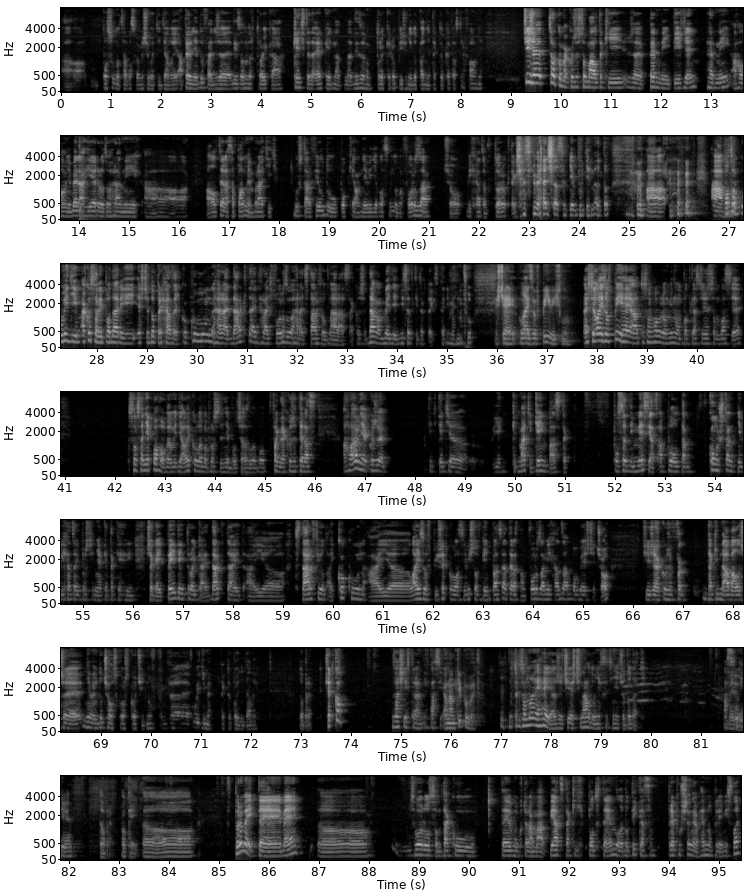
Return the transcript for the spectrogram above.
a posunúť sa vo svojom živote ďalej a pevne dúfať, že Dishonored 3, keď teda Arcade na, na Dishonored 3 robí, že nedopadne takto katastrofálne. Čiže celkom akože som mal taký, že perný týždeň herný a hlavne veľa hier rozohraných a, ale teraz sa plánujem vrátiť ku Starfieldu, pokiaľ nevidie vlastne nová Forza, čo vychádza v útorok, takže asi veľa času nebude na to. A, a potom uvidím, ako sa mi podarí ešte doprechádzať Cocoon, hrať Dark Tide, hrať Forzu a hrať Starfield naraz. Akože dávam vedieť výsledky tohto experimentu. Ešte aj Lies of P vyšlo. Ešte Lies of P, hej, a to som hovoril v minulom podcaste, že som vlastne som sa nepohol veľmi ďaleko, lebo proste nebol čas, lebo fakt akože teraz a hlavne akože keď, keď, eh, je, keď máte Game Pass, tak posledný mesiac a pol tam konštantne vychádzajú proste nejaké také hry, však aj Payday 3, aj Dark Tide, aj uh, Starfield, aj Cocoon, aj uh, Lies of P, všetko vlastne vyšlo v Game Passe a teraz tam Forza vychádza, boh vie ešte čo. Čiže akože fakt taký nával, že neviem do čoho skôr skočiť, no. Takže uvidíme, jak to pôjde ďalej. Dobre. Všetko? Z vašej strany? Asi. A nám ty. No tak zo mnou je hej, a že či ešte náhodou nechcete niečo dodať. Asi Veru nie. Dobre, OK. Uh, v prvej téme uh, zvolil som takú tému, ktorá má viac takých podtém, lebo týka sa prepušťania v hernom priemysle,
